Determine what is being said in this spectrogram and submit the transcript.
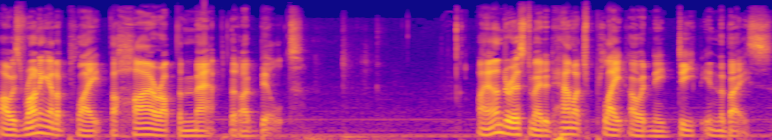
I was running out of plate the higher up the map that I built. I underestimated how much plate I would need deep in the base.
